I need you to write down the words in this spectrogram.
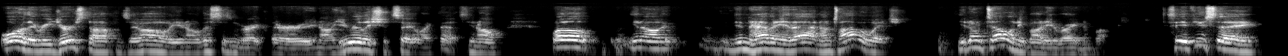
or they read your stuff and say, oh, you know, this isn't very clear. You know, you really should say it like this. You know, well, you know, didn't have any of that. And on top of which, you don't tell anybody you're writing a book. See, if you say,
